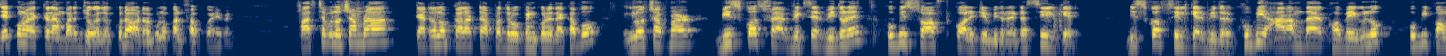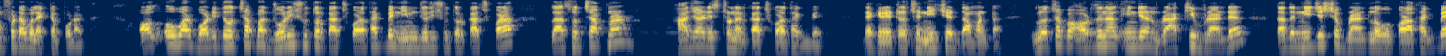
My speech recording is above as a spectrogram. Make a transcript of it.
যে কোনো একটা নাম্বারে যোগাযোগ করে অর্ডারগুলো কনফার্ম করে নেবেন। ফার্স্ট অফ হচ্ছে আমরা ক্যাটালগ কালারটা আপনাদের ওপেন করে দেখাবো। এগুলো হচ্ছে আপনার বিসকস ফ্যাব্রিক্স এর ভিতরে, খুবই সফট কোয়ালিটির ভিতরে, এটা সিল্কের বিসকস সিল্কের ভিতরে, খুবই আরামদায়ক হবে এগুলো, খুবই কমফোর্টেবল একটা প্রোডাক্ট অল ওভার বডিতে হচ্ছে আপনার জরি সুতোর কাজ করা থাকবে, নিম জরি সুতোর কাজ করা প্লাস হচ্ছে আপনার হাজার স্টোনের কাজ করা থাকবে। দেখেন এটা হচ্ছে নিচের দামানটা। এগুলো হচ্ছে আপনার অরিজিনাল ইন্ডিয়ান রাখি ব্র্যান্ডের তাদের নিজস্ব ব্র্যান্ড লোগো করা থাকবে।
